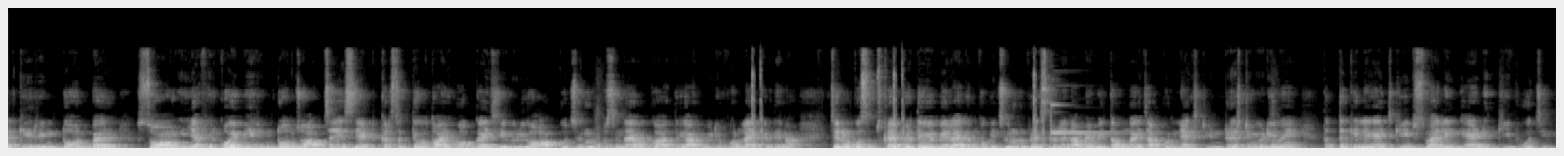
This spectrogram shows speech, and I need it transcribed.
मोबाइल की रिंगटोन पर सॉन्ग या फिर कोई भी रिंगटोन जो आप चाहे सेट कर सकते हो तो आई होप गाइज़ ये वीडियो आपको ज़रूर पसंद आया होगा। तो यार वीडियो को लाइक कर देना। चैनल को सब्सक्राइब करते हुए बेल आइकन को भी ज़रूर प्रेस कर लेना। मैं मिलता हूँ गाइज़ आपको नेक्स्ट इंटरेस्टिंग वीडियो में। तब तक के लिए guys keep smiling and keep watching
